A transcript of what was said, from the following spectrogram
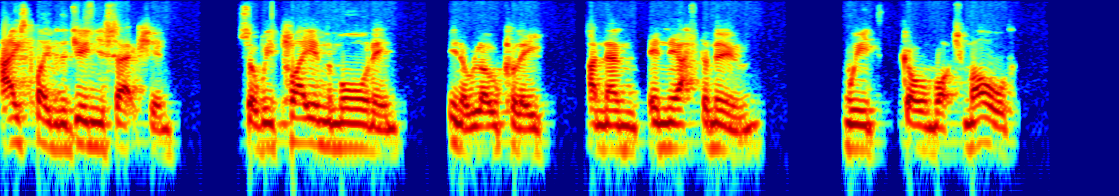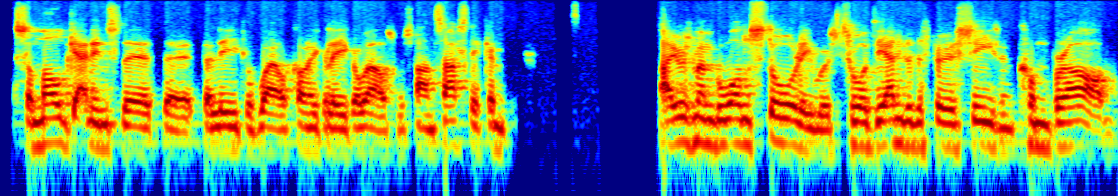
I used to play with the junior section. So we'd play in the morning, you know, locally, and then in the afternoon we'd go and watch Mold. So Mold getting into the, the, the League of Wales, Konica League of Wales, was fantastic. And I always remember one story was towards the end of the first season, Cwmbran,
